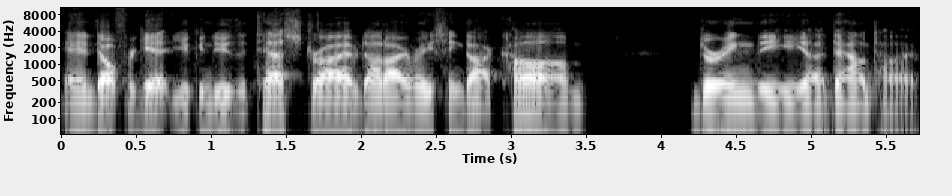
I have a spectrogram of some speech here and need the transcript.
And don't forget, you can do the testdrive.iracing.com during the uh, downtime.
